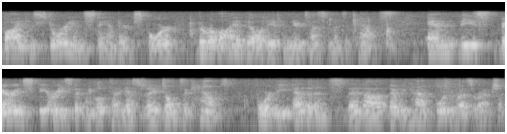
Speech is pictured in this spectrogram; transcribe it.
by historian standards for the reliability of the New Testament accounts. And these various theories that we looked at yesterday don't account for the evidence that, uh, that we have for the resurrection.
